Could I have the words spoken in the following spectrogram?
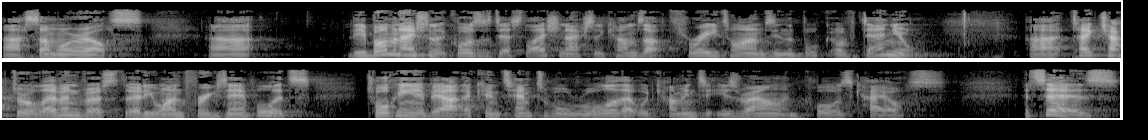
uh, somewhere else. Uh, the abomination that causes desolation actually comes up three times in the book of Daniel. Uh, take chapter 11, verse 31, for example. It's talking about a contemptible ruler that would come into Israel and cause chaos. It says,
